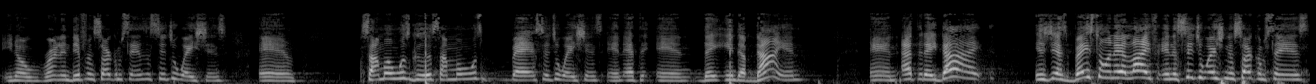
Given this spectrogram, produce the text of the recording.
you know, running different circumstances and situations, and someone was good, someone was bad situations, and at the end they end up dying. And after they died, it's just based on their life and the situation and circumstance,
